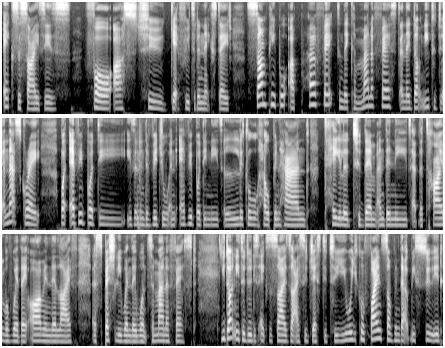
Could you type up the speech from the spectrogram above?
exercises for us to get through to the next stage. Some people are perfect and they can manifest and they don't need to do and that's great. But everybody is an individual and everybody needs a little helping hand tailored to them and their needs at the time of where they are in their life, especially when they want to manifest. You don't need to do this exercise that I suggested to you, or you can find something that would be suited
